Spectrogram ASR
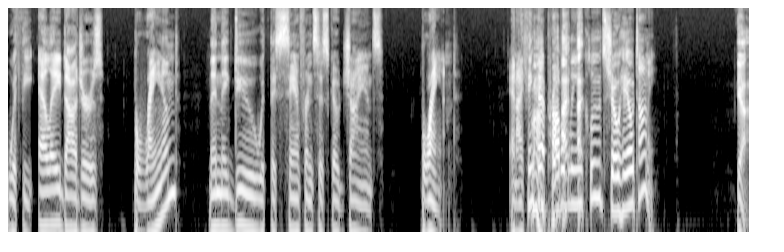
with the LA Dodgers brand than they do with the San Francisco Giants brand. And I think Well, that well, I- probably I- includes Shohei Ohtani. Yeah,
